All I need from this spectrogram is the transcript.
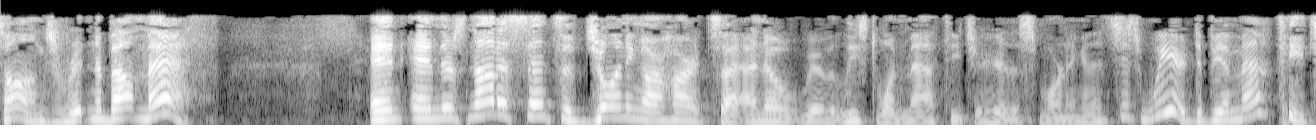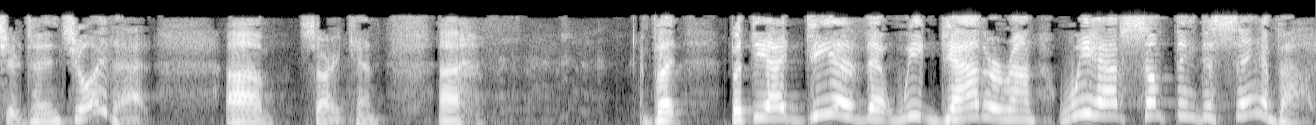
songs written about math. And, and there's not a sense of joining our hearts. I, I know we have at least one math teacher here this morning, and it's just weird to be a math teacher, to enjoy that. Um, sorry, Ken. Uh, but but the idea that we gather around, we have something to sing about.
